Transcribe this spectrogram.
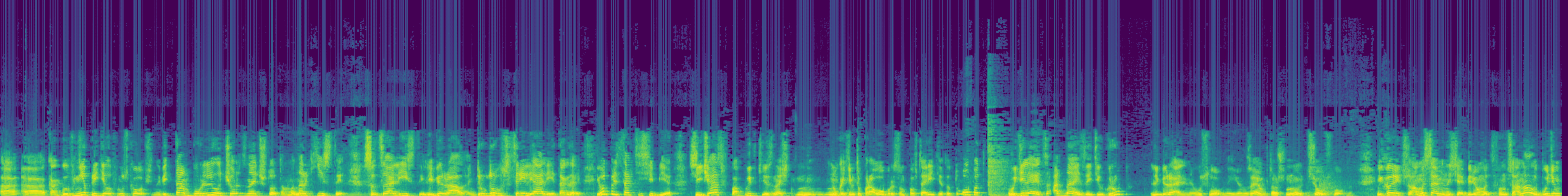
а, а, как бы вне пределов русской общины. Ведь там бурлило черт знает что там. Монархисты, социалисты, либералы. Они друг друга стреляли и так далее. И вот представьте себе, сейчас в попытке, значит, ну, каким-то прообразом повторить этот опыт, выделяется одна из этих групп, либеральная, условно ее назовем, потому что, ну, все условно. И говорит, что а мы сами на себя берем этот функционал и будем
